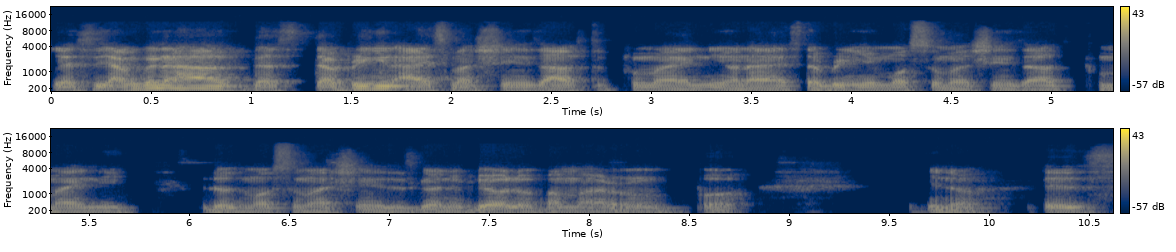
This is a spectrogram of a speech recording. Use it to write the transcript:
let's see. I'm gonna have that's they're bringing ice machines. I have to put my knee on ice. They're bringing muscle machines. I have to put my knee. Those muscle machines is going to be all over my room, but you know, is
